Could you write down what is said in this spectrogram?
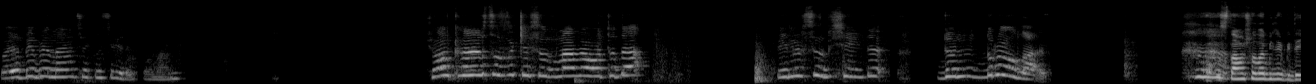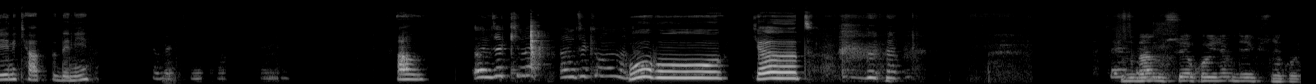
Böyle birbirlerini çekmesi gerekiyor bence. Şu an kararsızlık yaşadılar ve ortada belirsiz bir şeyde dön duruyorlar. Islamış olabilir. Bir de yeni kağıtla deneyin. Evet. şimdi kalk. Al. Öncekine, önceki olmadı. Uhu. Kağıt. Şimdi ben bu suya koyacağım direkt üstüne koy.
